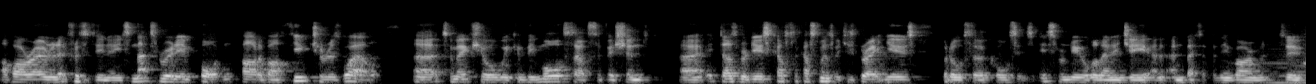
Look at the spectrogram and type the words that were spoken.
of our own electricity needs, and that's a really important part of our future as well uh, to make sure we can be more self-sufficient. Uh, it does reduce cost for customers, which is great news, but also, of course, it's, it's renewable energy and, and better for the environment too.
